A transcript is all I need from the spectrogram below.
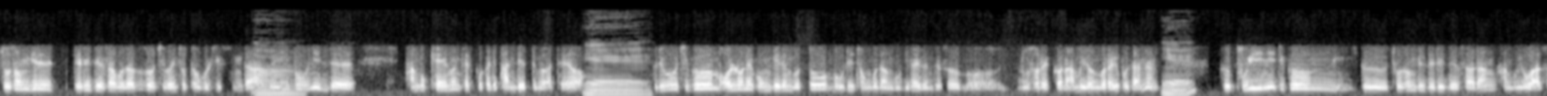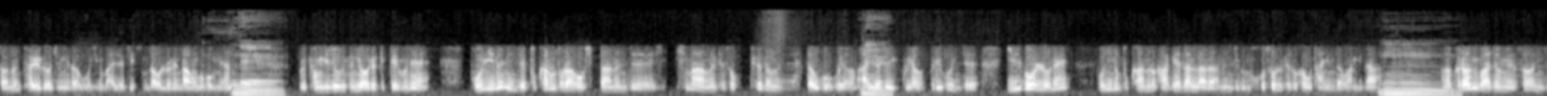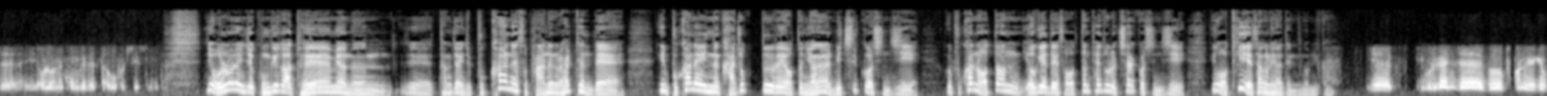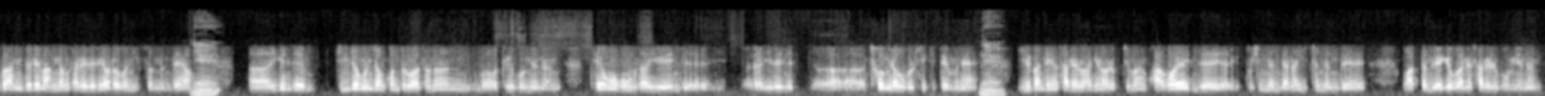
조성길 대리대사보다도 더 집안이 좋다고 볼 수 있습니다. 아. 이분이 이제 한국행은 계속 끝까지 반대했던 것 같아요. 예. 그리고 지금 언론에 공개된 것도 뭐 우리 정보 당국이나 이런 데서 뭐 누설했거나 뭐 이런 거라기보다는 예. 그 부인이 지금 그 조성길 대리대사랑 한국에 와서는 별거 중이라고 지금 알려져 있습니다. 언론에 나온 거 보면. 네. 그리고 경제적으로 굉장히 어렵기 때문에 본인은 이제 북한으로 돌아가고 싶다는 이제 희망을 계속 표현했다고 보고요. 네. 알려져 있고요. 그리고 이제 일부 언론에 본인은 북한으로 가게 해달라라는 지금 호소를 계속하고 다닌다고 합니다. 음. 어, 그런 과정에서 이제 언론에 공개됐다고 볼 수 있습니다. 이제 언론에 이제 공개가 되면은 이제 당장 이제 북한에서 반응을 할 텐데 이 북한에 있는 가족들의 어떤 영향을 미칠 것인지 북한은 어떤 여기에 대해서 어떤 태도를 취할 것인지 이거 어떻게 예상을 해야 되는 겁니까? 예, 우리가 이제 그 북한 외교관들의 망명 사례들이 여러 번 있었는데요. 예. 어, 이게 이제 김정은 정권 들어와서는 뭐 어떻게 보면은 태영호 공사 이후에 이제 어, 이래 이제 어, 처음이라고 볼 수 있기 때문에 네. 일반적인 사례로 하기는 어렵지만 과거에 이제 90년대나 2000년대에 왔던 외교관의 사례를 보면은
